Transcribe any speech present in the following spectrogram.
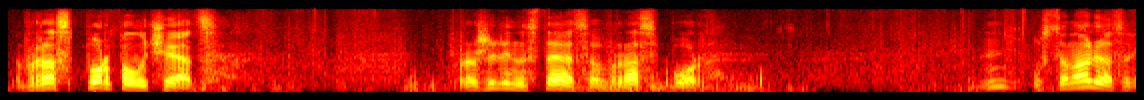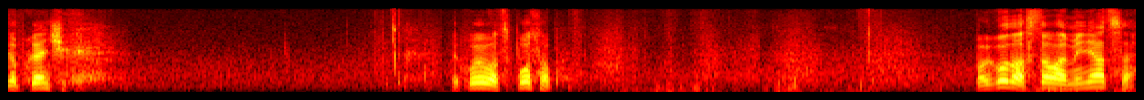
в распор получается. Прожилины ставятся в распор. Устанавливается капканчик. Такой вот способ. Погода стала меняться.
